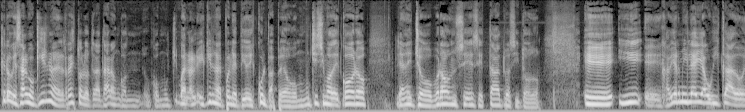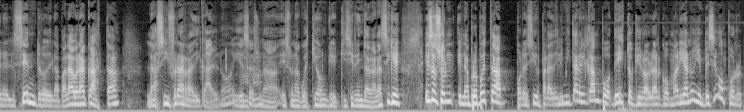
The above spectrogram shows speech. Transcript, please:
creo que es algo Kirchner, el resto lo trataron con, con Bueno, Kirchner después le pidió disculpas, pero con muchísimo decoro, le han hecho bronces, estatuas y todo. Eh, y eh, Javier Milei ha ubicado en el centro de la palabra casta la cifra radical, ¿no? Y esa es, una, es una cuestión que quisiera indagar. Así que esas son eh, la propuesta, por decir, para delimitar el campo, de esto quiero hablar con Mariano y empecemos por,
